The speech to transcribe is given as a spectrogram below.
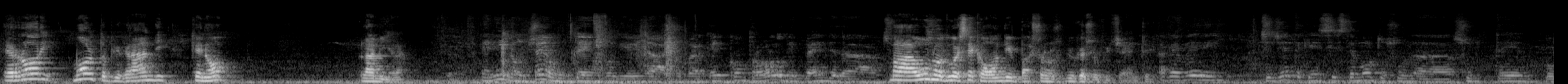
errori molto più grandi che no la mira. E lì non c'è un tempo di rilascio perché il controllo dipende da... Ma uno o due secondi sono più che sufficienti. Perché vedi, c'è gente che insiste molto sulla- sul tempo.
